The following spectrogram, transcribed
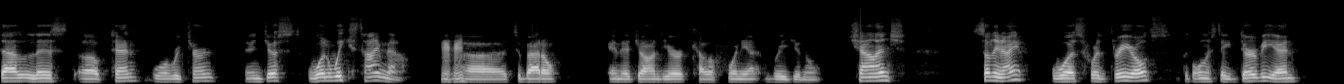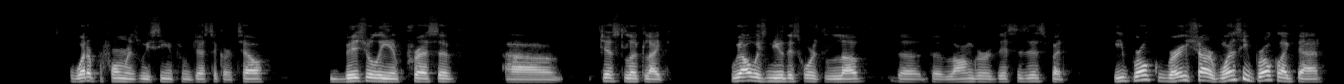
That list of 10 will return in just one week's time now Mhm. uh, to battle in the John Deere California Regional Challenge. Sunday night was for the three year olds, the Golden State Derby, and what a performance we've seen from Jessica Cartel. Visually impressive. Uh, just looked like we always knew this horse loved the, the longer distances, but he broke very sharp. Once he broke like that,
